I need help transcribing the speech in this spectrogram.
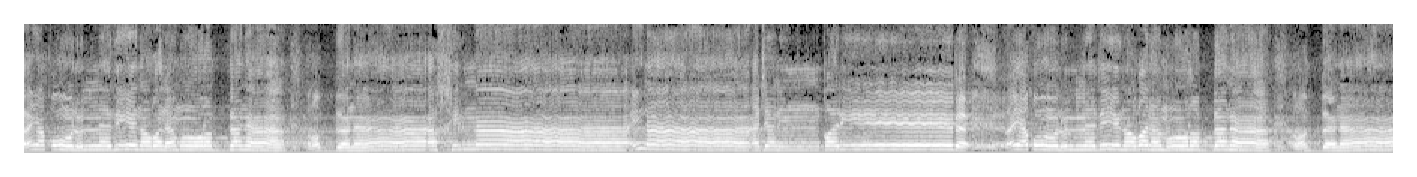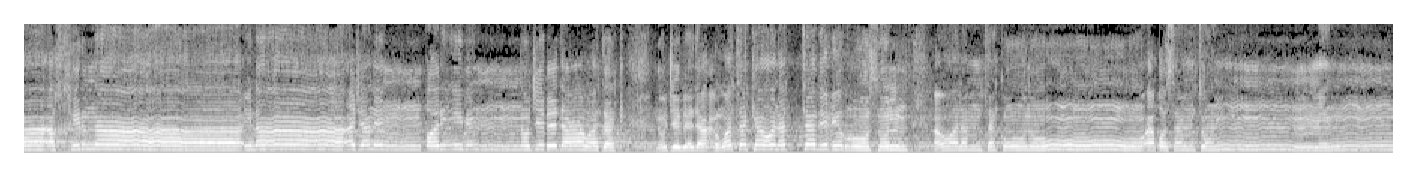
فيقول الذين ظلموا ربنا ربنا أخرنا إلى أجل قريب. فيقول الذين ظلموا ربنا ربنا أخرنا إلى أجل قريب نجب دعوتك نجب دعوتك ونتبع الرسل. أولم تكونوا أقسمتم من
